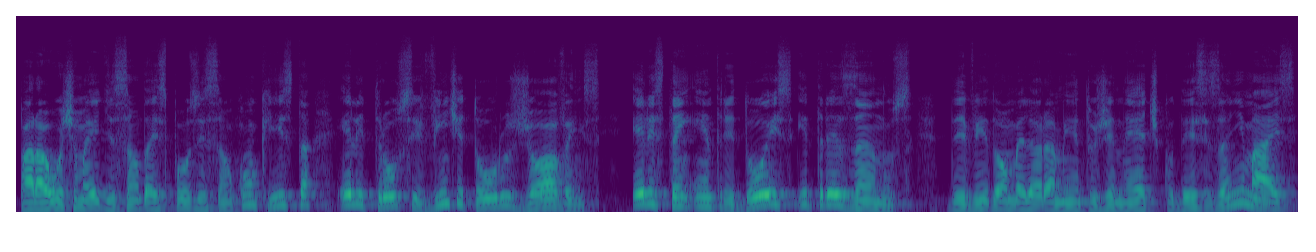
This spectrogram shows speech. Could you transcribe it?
Para a última edição da exposição Conquista, ele trouxe 20 touros jovens. Eles têm entre 2 e 3 anos. Devido ao melhoramento genético desses animais,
